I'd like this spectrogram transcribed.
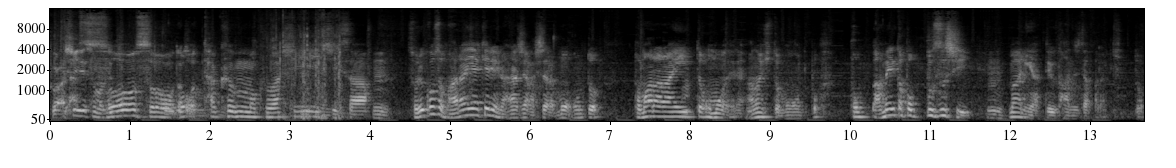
詳しいですもんね。そうそう豪豪太さん太君も詳しいしさ、うん。それこそマライア・キャリーの話なんかしたらもう本当止まらないと思うんだよねあの人もうポポッアメリカポップス誌うん。マニアっていう感じだからきっと。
